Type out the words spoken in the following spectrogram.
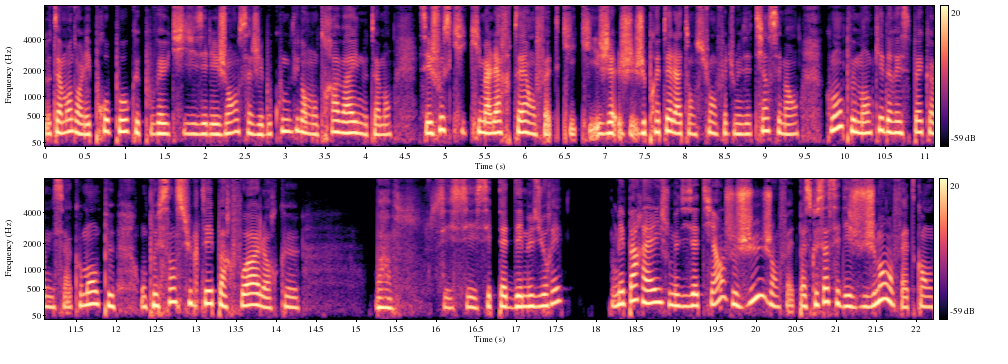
notamment dans les propos que pouvaient utiliser les gens. Ça, j'ai beaucoup vu dans mon travail, notamment. C'est des choses qui, qui m'alertaient, en fait, qui, qui je, prêtais l'attention. En fait, je me disais, tiens, c'est marrant. Comment on peut manquer de respect comme ça? Comment on peut, on peut s'insulter parfois alors que, ben, c'est peut-être démesuré? Mais pareil, je me disais tiens, je juge en fait, parce que ça c'est des jugements en fait. Quand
